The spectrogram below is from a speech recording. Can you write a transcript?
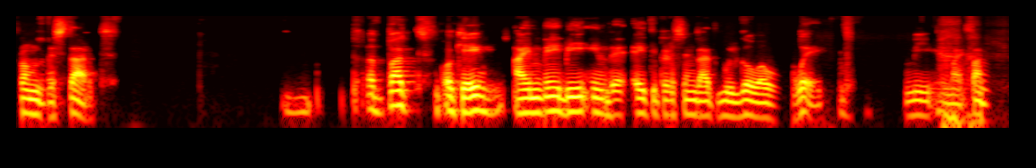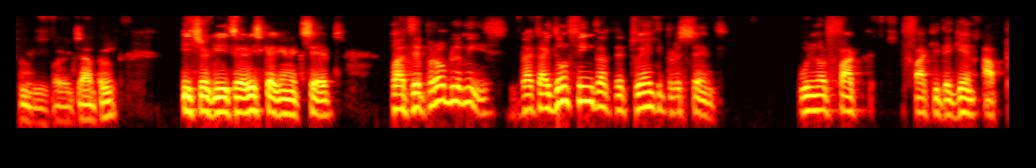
from the start. But okay, I may be in the 80% that will go away. Me and my family, for example. It's okay, it's a risk I can accept. But the problem is that I don't think that the 20% will not fuck, fuck it again up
